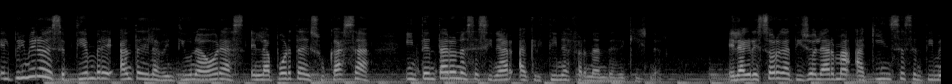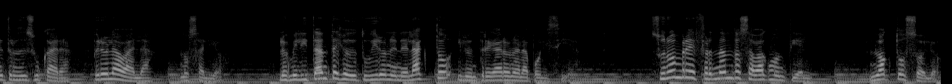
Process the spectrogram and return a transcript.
El primero de septiembre, antes de las 21 horas, en la puerta de su casa, intentaron asesinar a Cristina Fernández de Kirchner. El agresor gatilló el arma a 15 centímetros de su cara, pero la bala no salió. Los militantes lo detuvieron en el acto y lo entregaron a la policía. Su nombre es Fernando Sabac Montiel. No actuó solo,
